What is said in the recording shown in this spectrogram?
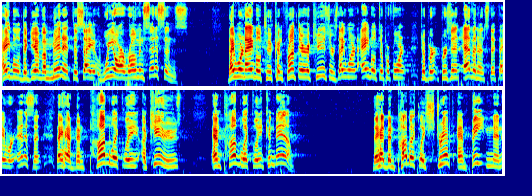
able to give a minute to say, We are Roman citizens. They weren't able to confront their accusers. They weren't able to perform to present evidence that they were innocent. They had been publicly accused and publicly condemned. They had been publicly stripped and beaten, and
